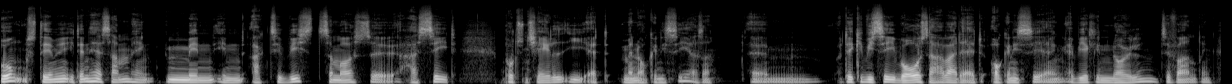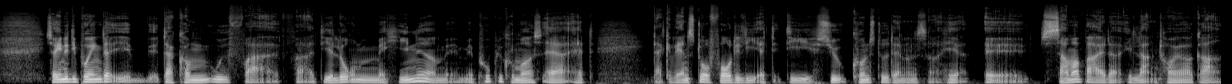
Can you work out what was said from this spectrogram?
ung stemme i den her sammenhæng, men en aktivist, som også øh, har set potentialet i, at man organiserer sig. Øhm, og det kan vi se i vores arbejde, at organisering er virkelig nøglen til forandring. Så en af de pointer, der kom ud fra, fra dialogen med hende og med, med publikum også, er, at der kan være en stor fordel i, at de syv kunstuddannelser her øh, samarbejder i langt højere grad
